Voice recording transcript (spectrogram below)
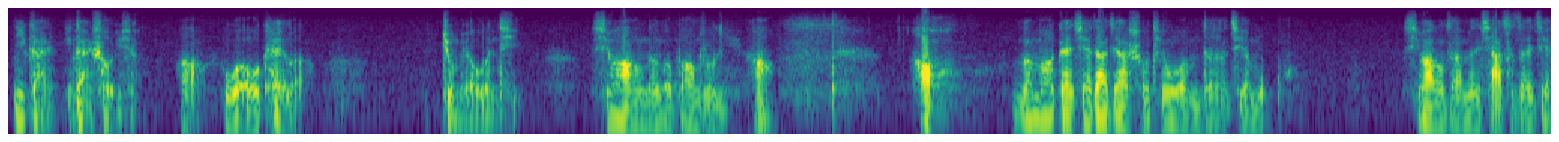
你感你感受一下啊，如果 OK 了就没有问题，希望能够帮助你啊。好，那么感谢大家收听我们的节目，希望咱们下次再见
